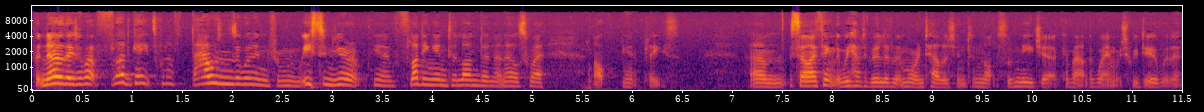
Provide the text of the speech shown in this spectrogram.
But no, they talk about floodgates. We'll have thousands of women from Eastern Europe, you know, flooding into London and elsewhere. Oh, you know, please. Um, so I think that we have to be a little bit more intelligent and not sort of knee jerk about the way in which we deal with it.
